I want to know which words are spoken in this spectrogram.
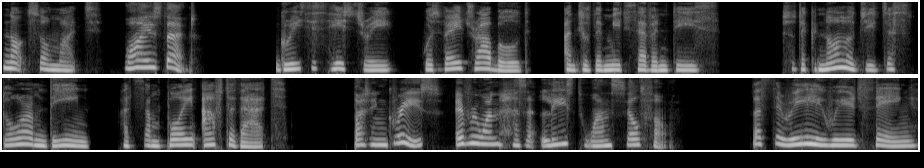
not so much. Why is that? Greece's history was very troubled until the mid 70s, so technology just stormed in at some point after that. But in Greece, everyone has at least one cell phone. That's the really weird thing.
